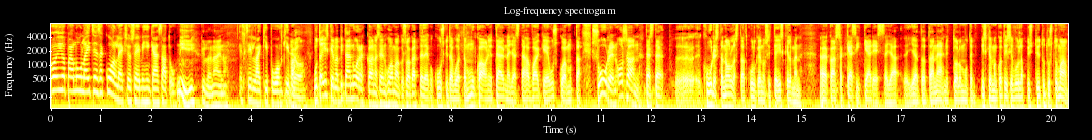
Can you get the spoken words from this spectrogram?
voi jopa luulla itsensä kuolleeksi, jos ei mihinkään satu. Niin, kyllä näin on. Että sillä kipu on kiva. Joo. Mutta iskelmä pitää nuorekkaana sen huomaa, kun sua kattelee, kun 60 vuotta mukaan on jo täynnä ja sitä on vaikea uskoa. Mutta suuren osan tästä äh, kuudesta nollasta oot kulkenut sitten iskelmän äh, kanssa käsi kädessä. Ja, ja tota, nähnyt tuolla muuten iskelmän kotisivuilla pystyy tutustumaan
